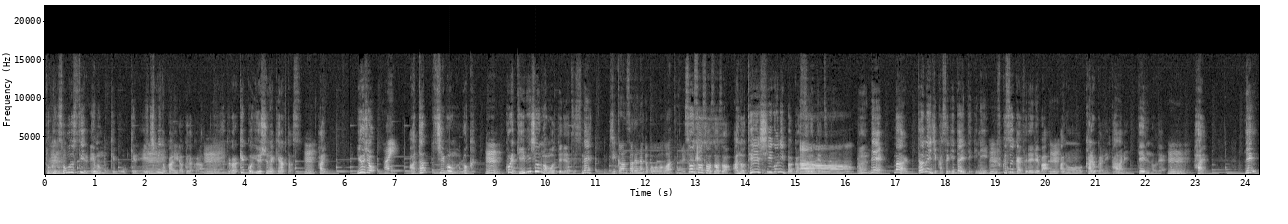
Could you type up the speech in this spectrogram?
特にソウルスティール M も結構大きいよね、うん。HP の管理楽だから、ーうん。だから結構優秀なキャラクターです。うん。はい。友情。はい。アタッチボム6うん。これディビジョンが持ってるやつですね。時間差でなんかババババってなるそうそうそうそうそう。あの停止後に爆発するってやつ。あうん、でまあダメージ稼ぎたい敵にうん。複数回触れれば、うん。あの火力がねかなり出るので、ーうん。はいで、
